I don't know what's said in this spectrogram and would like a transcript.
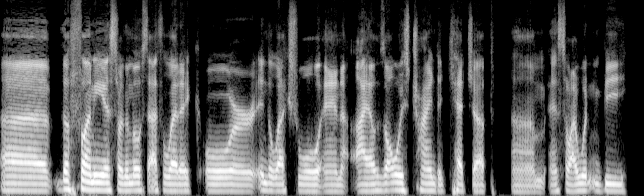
uh, the funniest or the most athletic or intellectual. And I was always trying to catch up. Um, and so I wouldn't be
